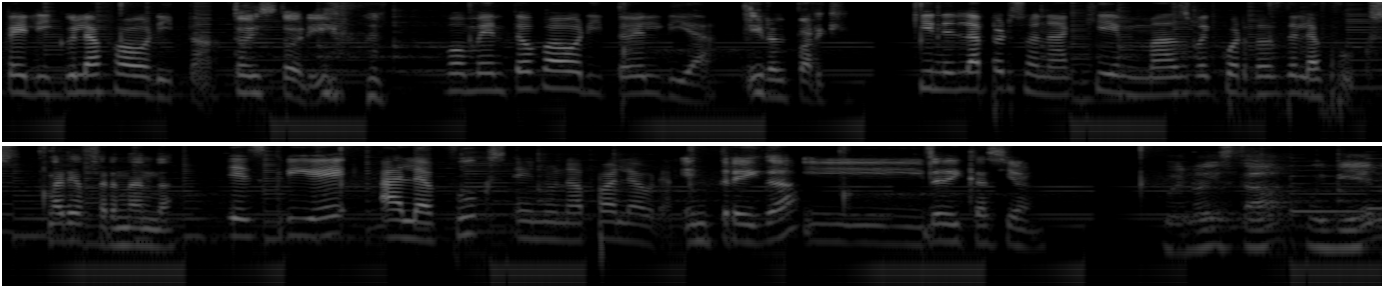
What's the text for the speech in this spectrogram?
Película favorita. Toy Story. Momento favorito del día. Ir al parque. ¿Quién es la persona que más recuerdas de la FUX? María Fernanda. Describe a la FUX en una palabra. Entrega y dedicación. Bueno, ahí está, muy bien,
